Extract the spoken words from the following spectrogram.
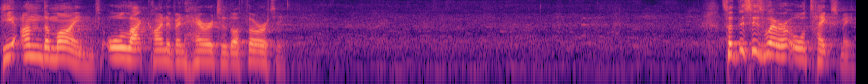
He undermined all that kind of inherited authority. So, this is where it all takes me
